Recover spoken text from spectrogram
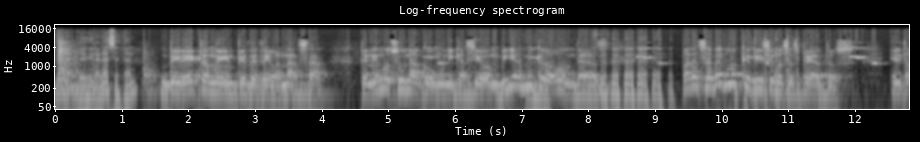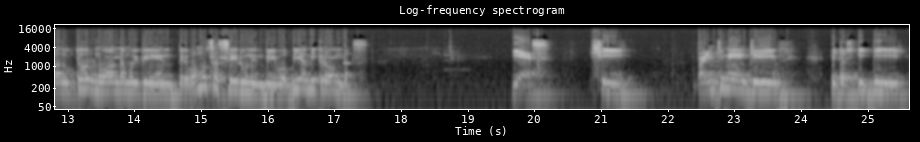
¿De la- ¿Desde la NASA están? Directamente desde la NASA. Tenemos una comunicación vía microondas para saber lo que dicen los expertos. El traductor no anda muy bien, pero vamos a hacer un en vivo vía microondas. Yes, sí. Aparentemente, estos IT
